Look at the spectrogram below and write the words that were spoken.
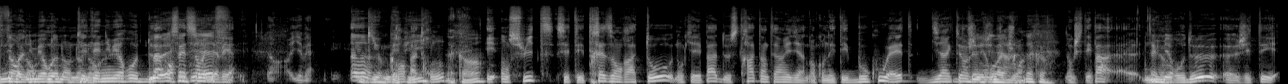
non, numéro, non, non, étais numéro 2 bah, En fait, non, il y avait, il y avait un Guillaume grand patron. Et ensuite, c'était très en râteau, donc il n'y avait pas de strate intermédiaire. Donc on était beaucoup à être directeur général adjoint. Donc j'étais pas euh, numéro 2, j'étais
